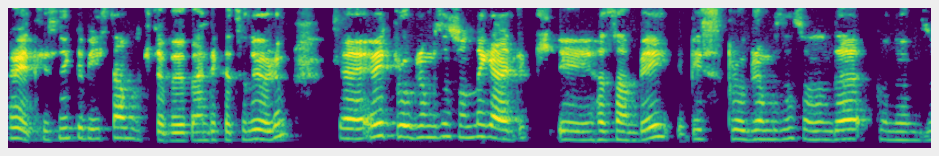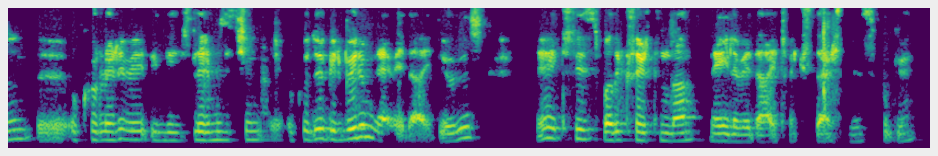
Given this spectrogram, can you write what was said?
Evet, kesinlikle bir İstanbul kitabı. Ben de katılıyorum. Ee, evet, programımızın sonuna geldik ee, Hasan Bey. Biz programımızın sonunda konuğumuzun e, okurları ve dinleyicilerimiz için e, okuduğu bir bölümle veda ediyoruz. Evet, siz Balık Sırtından neyle veda etmek istersiniz bugün?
